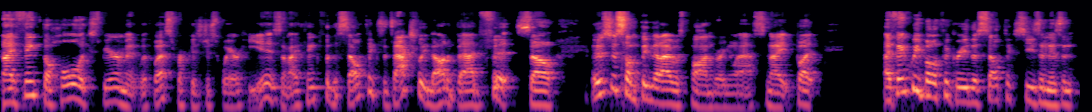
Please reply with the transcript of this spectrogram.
And I think the whole experiment with Westbrook is just where he is. And I think for the Celtics, it's actually not a bad fit. So it was just something that I was pondering last night. But I think we both agree the Celtics season isn't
